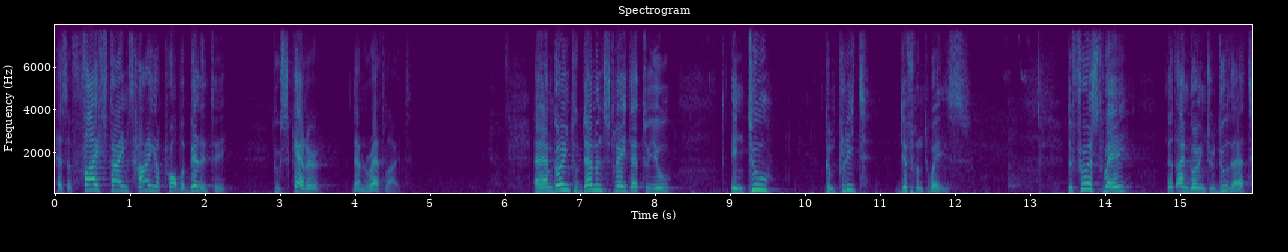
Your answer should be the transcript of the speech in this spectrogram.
has a five times higher probability to scatter than red light. And I'm going to demonstrate that to you in two complete different ways. The first way that I'm going to do that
